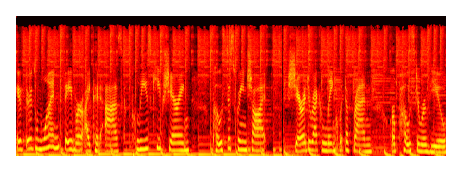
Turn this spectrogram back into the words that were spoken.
If there's one favor I could ask, please keep sharing, post a screenshot, share a direct link with a friend, or post a review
